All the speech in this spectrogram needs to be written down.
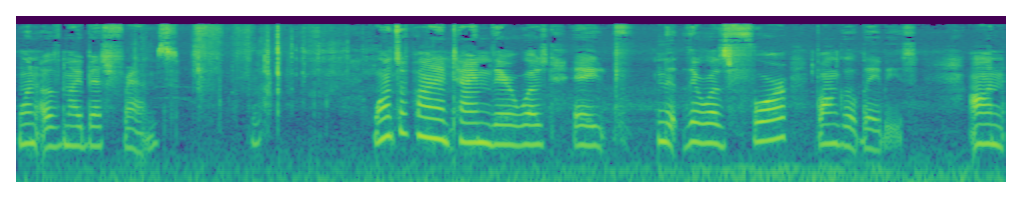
one of my best friends. Once upon a time there was a there was four bongo babies on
